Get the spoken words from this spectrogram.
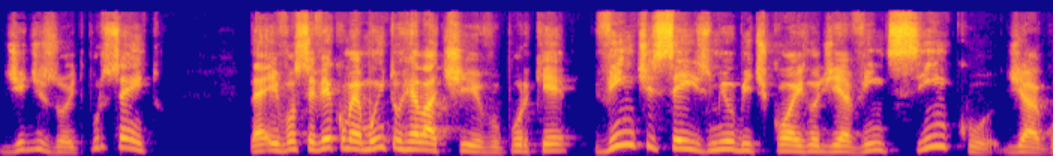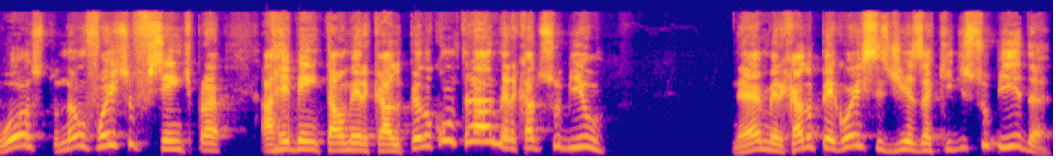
de 18%. Né? E você vê como é muito relativo, porque 26 mil bitcoins no dia 25 de agosto não foi suficiente para arrebentar o mercado. Pelo contrário, o mercado subiu. Né? O mercado pegou esses dias aqui de subida.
